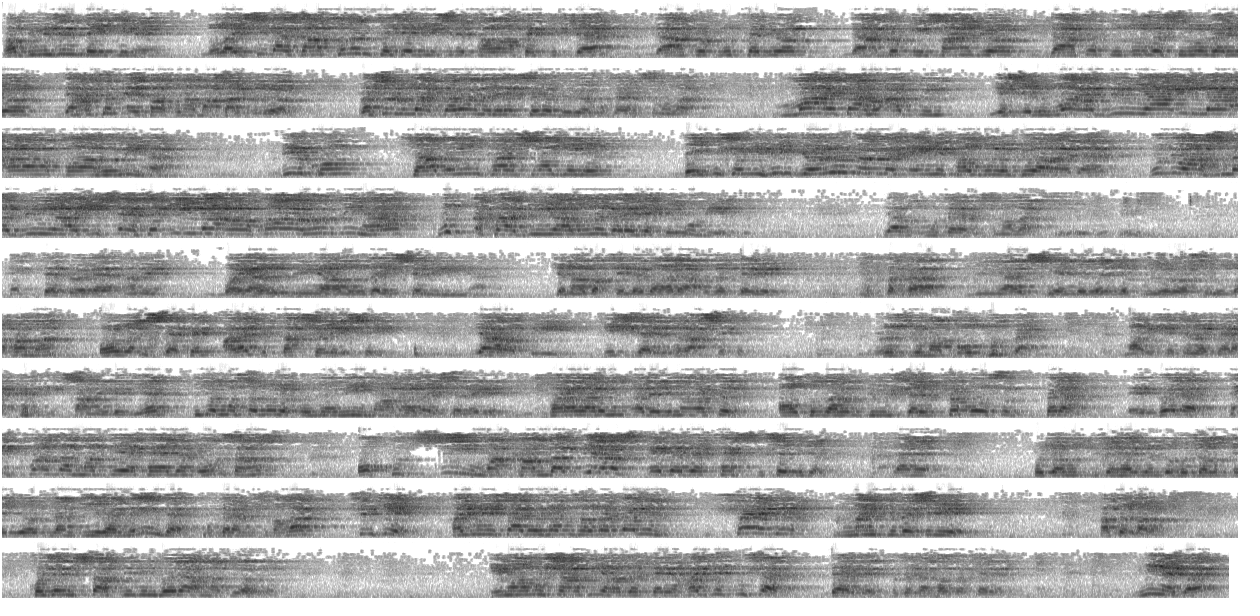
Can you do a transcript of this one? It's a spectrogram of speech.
Rabbimizin beytini, dolayısıyla zatının tecellisini tavaf ettikçe daha çok lütfediyor, daha çok ihsan ediyor, daha çok huzur ve sürur veriyor, daha çok eltafına mazhar kılıyor. Resulullah devam ederek şöyle buyuruyor muhterem Müslümanlar. Ma etahu abdun yeselullah dünya illa afahu minha. Bir kul Kabe'nin karşısına gelir, Beyt-i Şerif'i görür görmez elini kaldırır dua eder. Bu duasında dünyayı isterse illa atâhu minha mutlaka dünyalığını verecektir. Bu bir. Yalnız muhterem Müslümanlar pek de böyle hani bayağı dünyalığı da istemeyin yani. Cenab-ı Hak Celle ve Ala Hazretleri mutlaka dünya isteyen de verecek buyuruyor Resulullah ama orada isterken alel itlak şöyle isteyin. Ya Rabbi işlerini rast getir. Rızkıma bolluk ver. Maişetime bereket ihsan eyle diye. Hiç olmazsa böyle umumi manada istemeli. Paralarımın adedini artır. Altınlarım, gümüşlerim çok olsun falan. E böyle pek fazla maddeye kayacak olursanız o kutsi makamda biraz edebe ters düşebilir. Yani hocamız bize her yönde hocalık ediyor falan diye vermeyin de muhterem Müslümanlar. Çünkü Hacı Veysel hocamız Hazretleri'nin şöyle bir menkıbesini hatırlarım. Koca Üstad bir gün böyle anlatıyordu. İmam-ı Şafii Hazretleri hac etmişler derdi Hoca Efendi Hazretleri. Mine'de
